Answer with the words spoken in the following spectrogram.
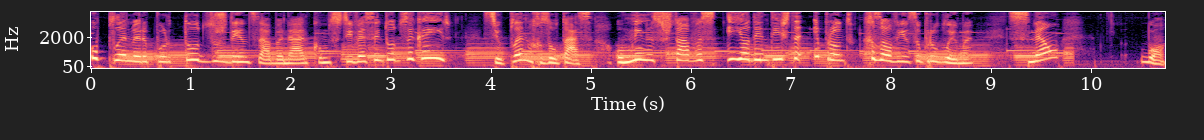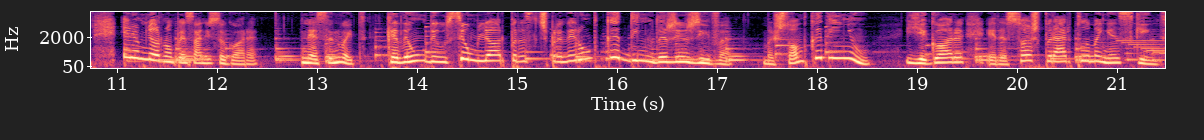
O plano era pôr todos os dentes a abanar como se estivessem todos a cair. Se o plano resultasse, o menino assustava-se, ia ao dentista e pronto, resolvia-se o problema. Se não. Bom, era melhor não pensar nisso agora. Nessa noite, cada um deu o seu melhor para se desprender um bocadinho da gengiva, mas só um bocadinho. E agora era só esperar pela manhã seguinte.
